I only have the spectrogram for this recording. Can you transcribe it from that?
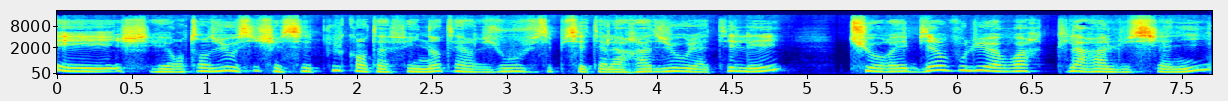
Et j'ai entendu aussi, je ne sais plus quand tu as fait une interview, je ne sais plus si c'était à la radio ou à la télé, tu aurais bien voulu avoir Clara Luciani,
